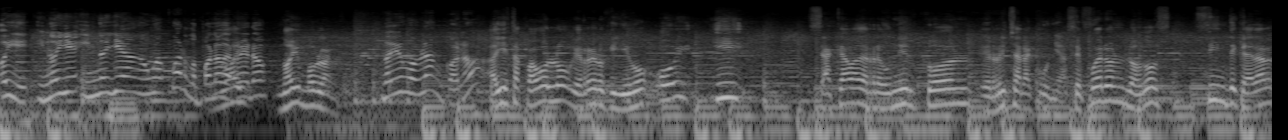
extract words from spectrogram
oye, y no, lle- y no llegan a un acuerdo, Pablo no, hay, Guerrero. no hay humo blanco. No hay humo blanco, ¿no? Ahí está Paolo Guerrero que llegó hoy y se acaba de reunir con eh, Richard Acuña. Se fueron los dos sin declarar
